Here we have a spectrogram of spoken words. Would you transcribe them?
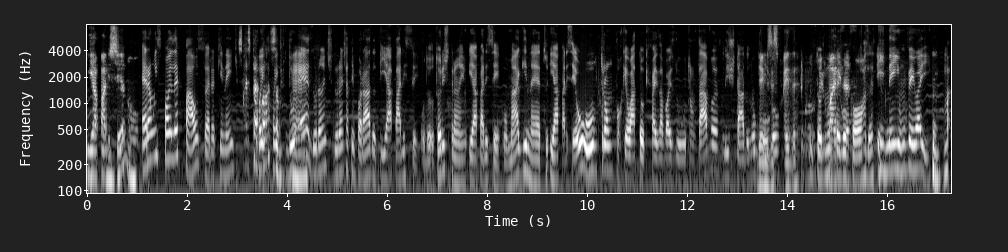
ia aparecer no. Era um spoiler falso, era que nem, tipo, Só Foi, especulação. foi du- Uhum. É, durante, durante a temporada ia aparecer o Doutor Estranho, ia aparecer o Magneto, ia aparecer o Ultron, porque o ator que faz a voz do Ultron tava listado no James Google. Spader. E todo mundo Mas, pegou né? corda e nenhum veio aí. Mas,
